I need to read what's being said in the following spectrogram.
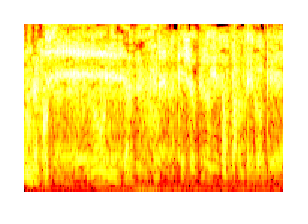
una cosa crónica. Bueno, es que yo creo que eso es parte de lo que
